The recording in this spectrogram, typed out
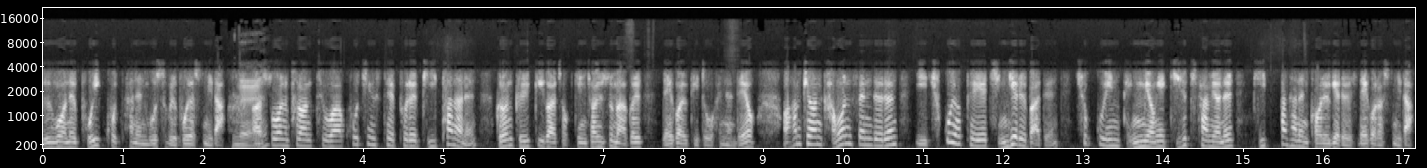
응원을 보이콧하는 모습을 보였습니다. 네. 아, 수원 프런트와 코칭 스태프를 비판하는 그런 글귀가 적힌 현수막을 내걸기도 했는데요. 아, 한편 강원 팬들은 이 축구협회의 징계를 받은 축구인 100명의 기습 사면을 비판하는 걸개를 내걸었습니다.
